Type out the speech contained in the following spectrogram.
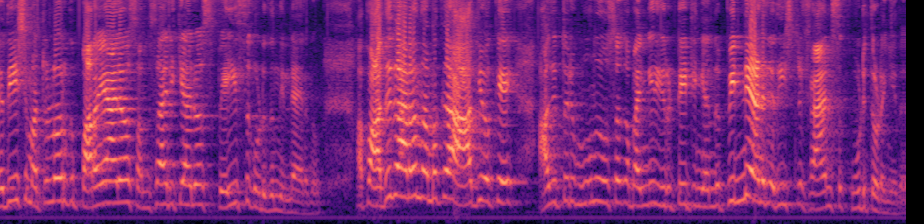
രതീഷ് മറ്റുള്ളവർക്ക് പറയാനോ സംസാരിക്കാനോ സ്പേസ് കൊടുക്കുന്നില്ലായിരുന്നു. അപ്പോൾ അത് കാരണം നമുക്ക് ആദ്യമൊക്കെ ആദ്യത്തെ ഒരു മൂന്ന് ദിവസമൊക്കെ ഭയങ്കര ഇറിറ്റേറ്റിംഗ് ആയിരുന്നു. പിന്നെയാണ് രതീഷിന്റെ ഫാൻസ് കൂടി തുടങ്ങിയത്.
